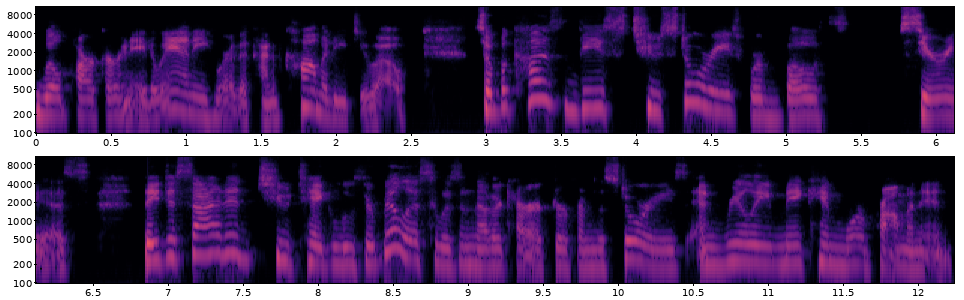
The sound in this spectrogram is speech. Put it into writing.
Will Parker and Ado Annie, who are the kind of comedy duo. So, because these two stories were both serious, they decided to take Luther Billis, who was another character from the stories, and really make him more prominent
